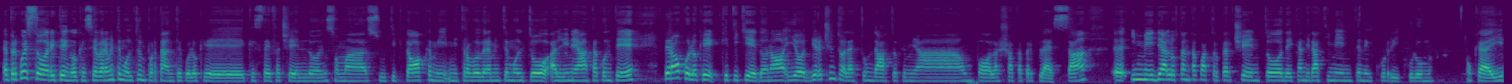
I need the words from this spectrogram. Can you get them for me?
E per questo ritengo che sia veramente molto importante quello che, che stai facendo, insomma, su TikTok mi, mi, trovo veramente molto allineata con te, però quello che, che, ti chiedo, no? Io di recente ho letto un dato che mi ha un po' lasciata perplessa, eh, in media l'84% dei candidati mente nel curriculum, ok?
